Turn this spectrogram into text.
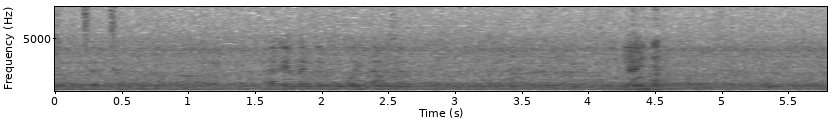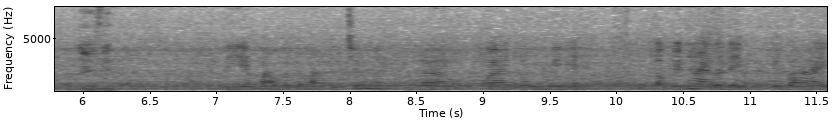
em trân trọng nhất là em đã thấy bộ anh nào chưa nhảy nhá Nhảy gì? tí em bảo với cả ban tổ chức ấy là qua đội mình ấy tập đến 2 giờ đêm một cái bài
